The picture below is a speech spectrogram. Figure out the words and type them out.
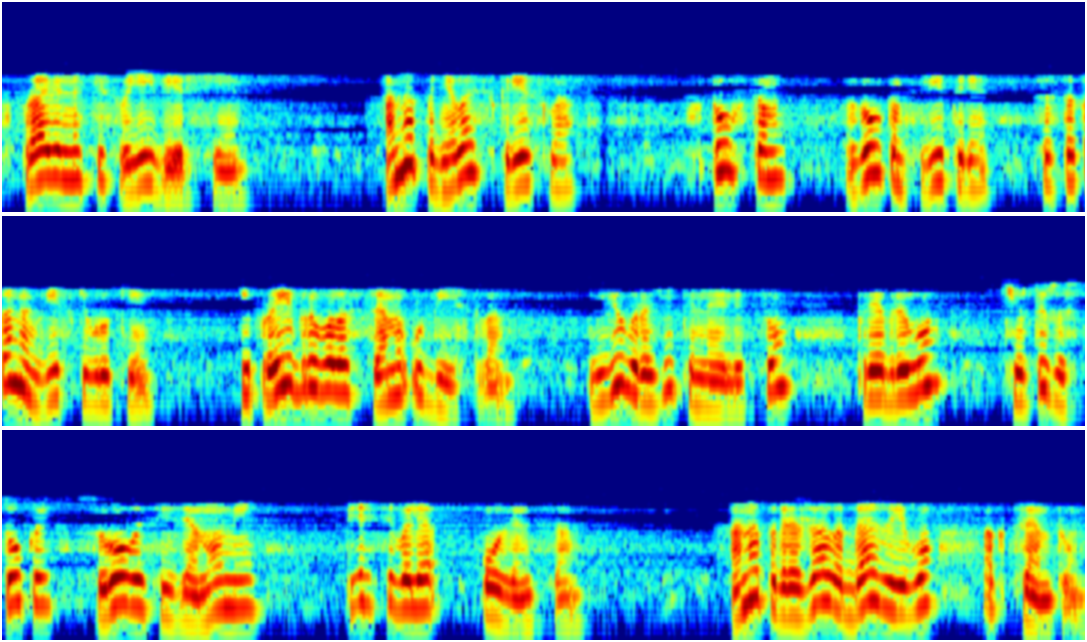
в правильности своей версии. Она поднялась с кресла в толстом желтом свитере со стаканом виски в руке и проигрывала сцену убийства. Ее выразительное лицо приобрело черты жестокой, суровой физиономии Персиваля Овенса. Она подражала даже его акценту.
